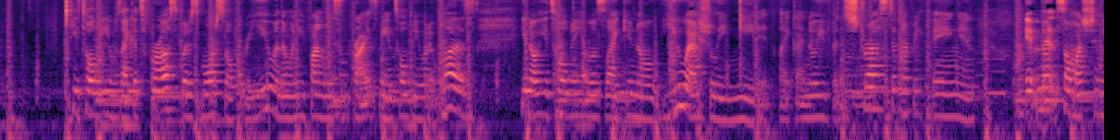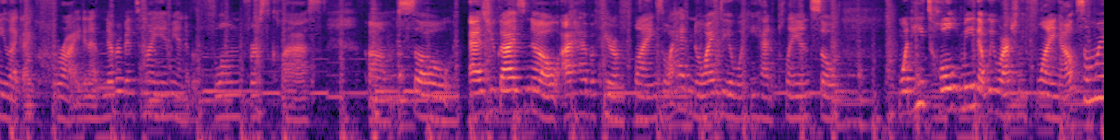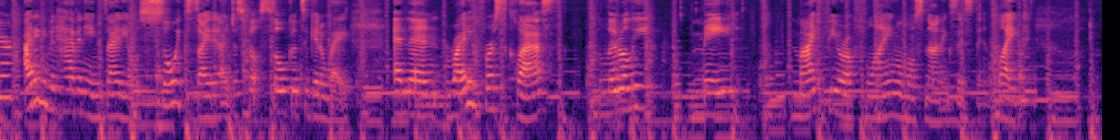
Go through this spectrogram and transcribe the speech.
he told me he was like, "It's for us, but it's more so for you." And then when he finally surprised me and told me what it was, you know, he told me he was like, you know, you actually need it. Like I know you've been stressed and everything, and it meant so much to me. Like I cried, and I've never been to Miami. I never flown first class. Um, so as you guys know, I have a fear of flying, so I had no idea what he had planned. So when he told me that we were actually flying out somewhere, I didn't even have any anxiety. I was so excited. I just felt so good to get away. And then riding first class literally made my fear of flying almost non-existent. Like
